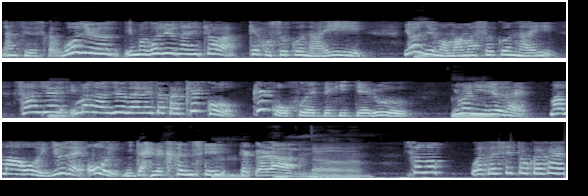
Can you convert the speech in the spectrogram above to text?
なんていうんですか、50、今50代の人は結構少ない、40もまあまあ少ない、30、今30代の人から結構、結構増えてきてる、今うん20代、まあまあ多い、10代多い、みたいな感じだから、うん。あその私とかが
